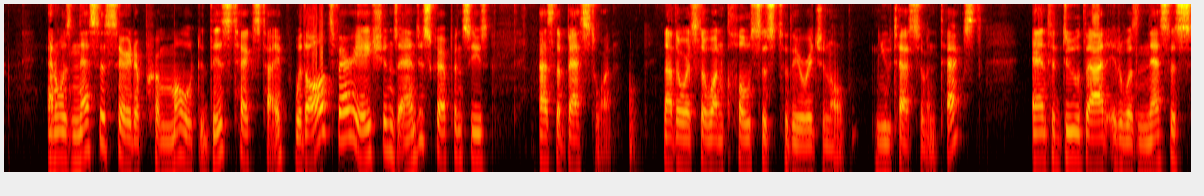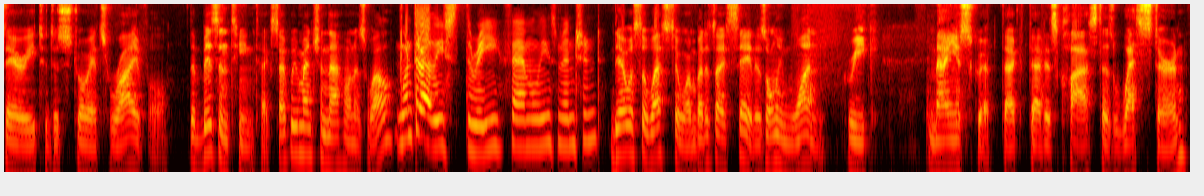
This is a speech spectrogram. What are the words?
and was necessary to promote this text type with all its variations and discrepancies as the best one. In other words, the one closest to the original New Testament text. And to do that, it was necessary to destroy its rival, the Byzantine text type. We mentioned that one as well. Weren't there at least three families mentioned? There was the Western one, but as I say, there's only one Greek manuscript that, that is classed as Western.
